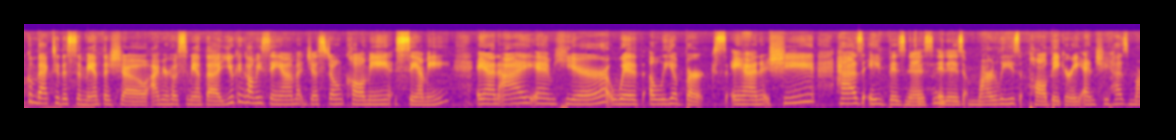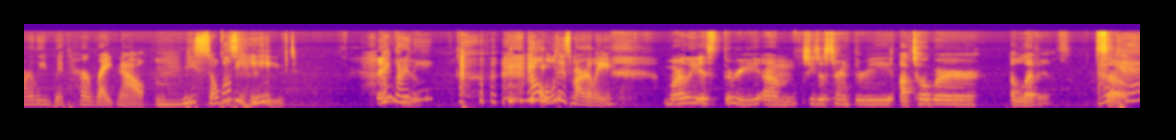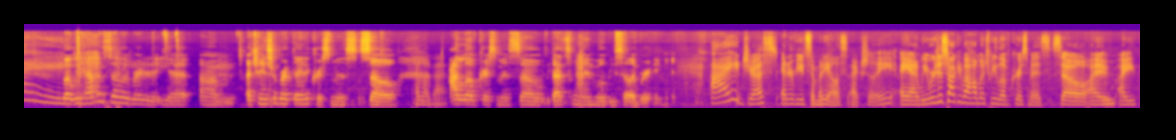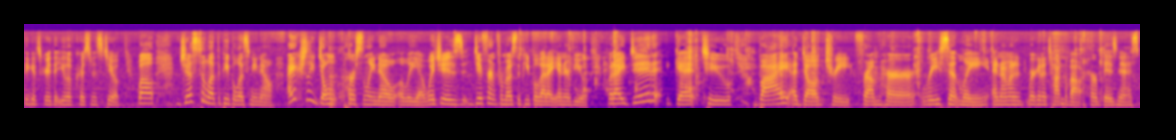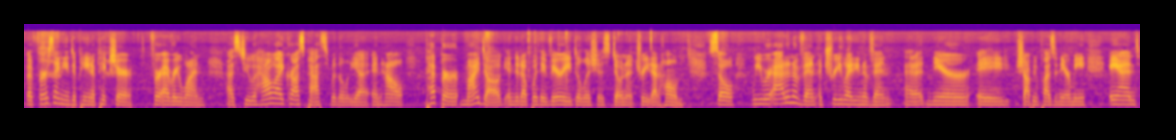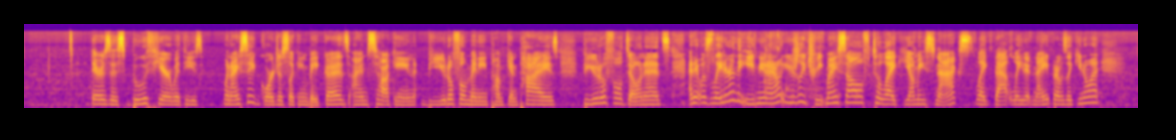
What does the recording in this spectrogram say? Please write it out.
Welcome back to the Samantha Show. I'm your host, Samantha. You can call me Sam, just don't call me Sammy. And I am here with Aliyah Burks, and she has a business. It is Marley's Paw Bakery, and she has Marley with her right now. Mm-hmm. He's so well behaved. Hi, Marley. How old is Marley? Marley is three. Um, she just turned three October 11th. So, okay. But we haven't celebrated it yet. Um, I changed her birthday to Christmas. So I love that. I love Christmas. So that's when we'll be celebrating it. I just interviewed somebody else actually, and we were just talking about how much we love Christmas. So I mm-hmm. I think it's great that you love Christmas too. Well, just to let the people listening know, I actually don't personally know Aliyah, which is different from most of the people that I interview. But I did get to buy a dog treat from her recently, and I'm gonna, we're going to talk about her business. But first, I need to paint a picture for everyone as to how I cross paths with Aliyah and how Pepper, my dog, ended up with a very delicious donut treat at home. So we were at an event, a tree lighting event at, near a shopping plaza near me, and there's this booth here with these when I say gorgeous looking baked goods, I'm talking beautiful mini pumpkin pies, beautiful donuts. And it was later in the evening. I don't usually treat myself to like yummy snacks like that late at night, but I was like, you know what?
